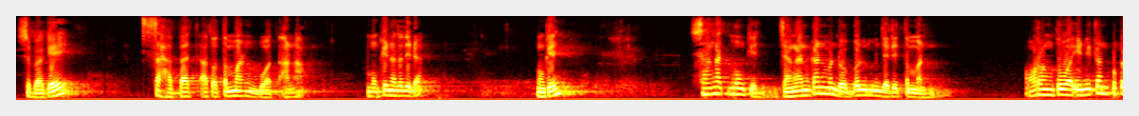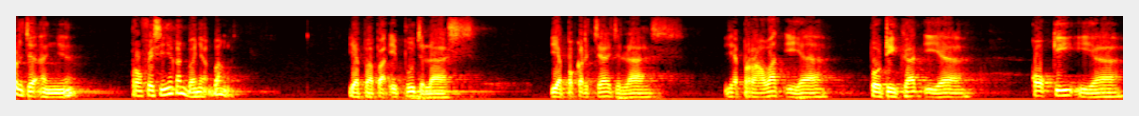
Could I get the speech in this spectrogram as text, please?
sebagai sahabat atau teman buat anak. Mungkin atau tidak? Mungkin? Sangat mungkin. Jangankan mendobel menjadi teman. Orang tua ini kan pekerjaannya, profesinya kan banyak banget. Ya bapak ibu jelas, Ya pekerja jelas. Ya perawat iya. Bodyguard iya. Koki iya.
